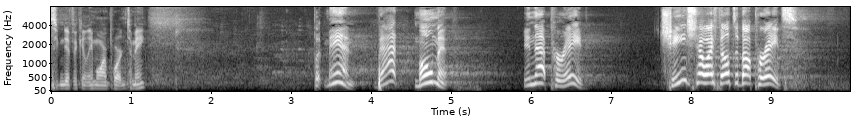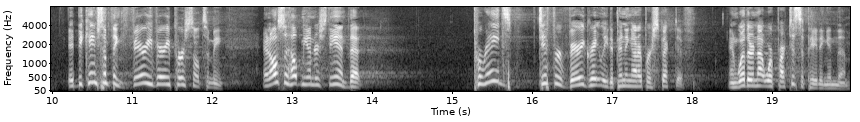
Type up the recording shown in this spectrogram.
significantly more important to me. But man, that moment in that parade changed how I felt about parades. It became something very, very personal to me. And also helped me understand that parades differ very greatly depending on our perspective and whether or not we're participating in them.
